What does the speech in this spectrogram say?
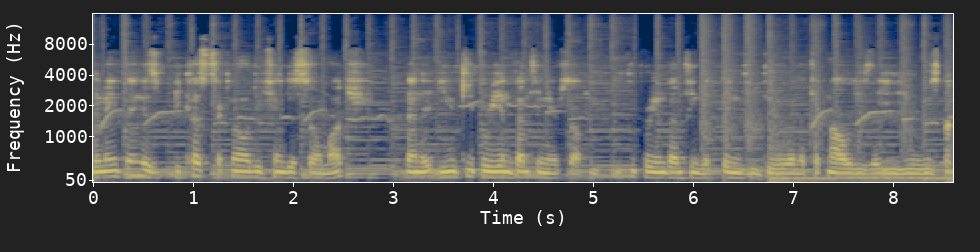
The main thing is because technology changes so much, then it, you keep reinventing yourself. You, you, keep reinventing the things you do and the technologies that you use. But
